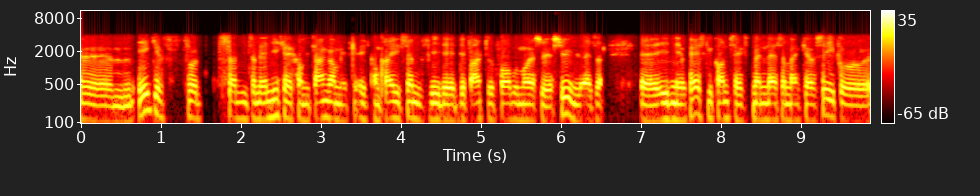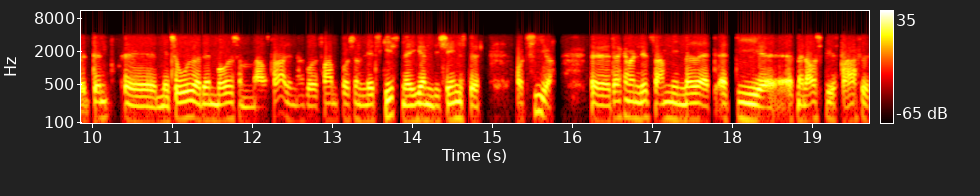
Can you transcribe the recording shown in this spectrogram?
Øhm, ikke for sådan, som jeg lige kan komme i tanke om et, et konkret eksempel, fordi det er de facto et forbud mod at søge asyl, altså øh, i den europæiske kontekst, men altså man kan jo se på den øh, metode og den måde, som Australien har gået frem på sådan lidt skiftende igennem de seneste årtier. Øh, der kan man lidt sammenligne med, at, at, de, øh, at man også bliver straffet,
